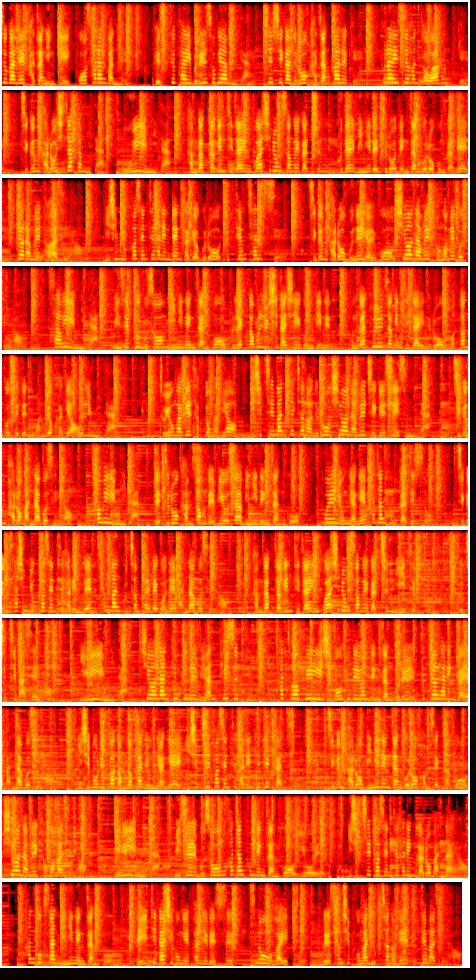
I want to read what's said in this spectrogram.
주간에 가장 인기 있고 사랑받는 베스트 5를 소개합니다. 실시간으로 가장 빠르게 프라이스 헌터와 함께 지금 바로 시작합니다. 5위입니다. 감각적인 디자인과 실용성을 갖춘 9대 미니 레트로 냉장고로 공간에 특별함을 더하세요. 26% 할인된 가격으로 득템 찬스. 지금 바로 문을 열고 시원함을 경험해보세요. 4위입니다. 윈세프 무소음 미니 냉장고 블랙 WC-20D는 공간 효율적인 디자인으로 어떤 곳에든 완벽하게 어울립니다. 조용하게 작동하며 27만 8천원으로 시원함을 즐길 수 있습니다. 지금 바로 만나보세요. 3위입니다. 레트로 감성 레비오사 미니 냉장고 포일 용량의 화장품까지 쏙. 지금 46% 할인된 39,800원에 만나보세요. 감각적인 디자인과 실용성을 갖춘 이 제품 놓치지 마세요. 2위입니다. 시원한 캠핑을 위한 필수템 카트워 K25 휴대용 냉장고를 특별 할인가에 만나보세요. 25리터 넉넉한 용량에 27% 할인 혜택까지. 지금 바로 미니 냉장고로 검색하고 시원함을 경험하세요. 1위입니다. 미실 무소음 화장품 냉장고 2호일 27% 할인가로 만나요. 한국산 미니 냉장고 AT-0181S 스노우 화이트 를 39만 6천원에 득템하세요.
